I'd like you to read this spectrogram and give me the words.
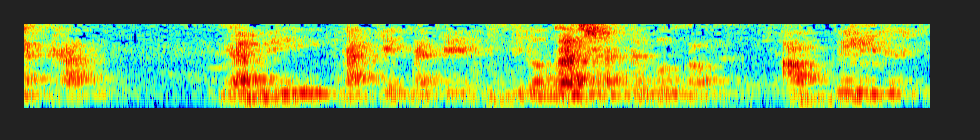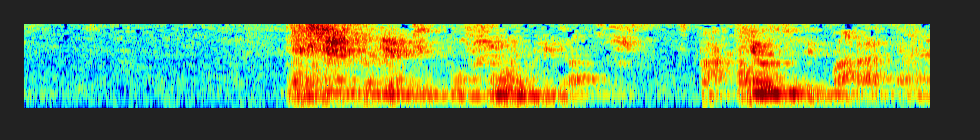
লেখা যে আমি তাকে তাকে দৃঢ়তার সাথে বললাম আপনি দেশের যদি একটি কুকুর বিড়াল পাখিও যদি মারা যায়,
